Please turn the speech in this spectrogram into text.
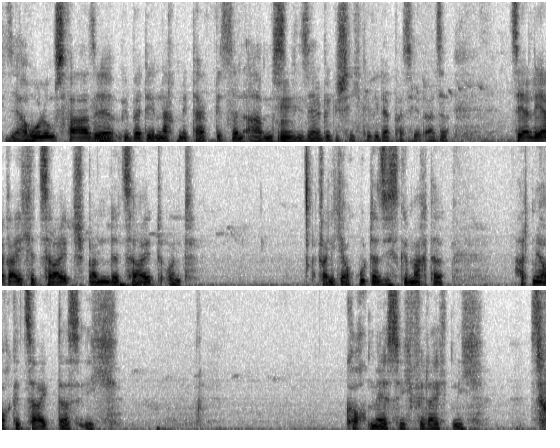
diese Erholungsphase mhm. über den Nachmittag, bis dann abends mhm. dieselbe Geschichte wieder passiert. Also sehr lehrreiche Zeit, spannende Zeit und fand ich auch gut, dass ich es gemacht habe. Hat mir auch gezeigt, dass ich kochmäßig vielleicht nicht so,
